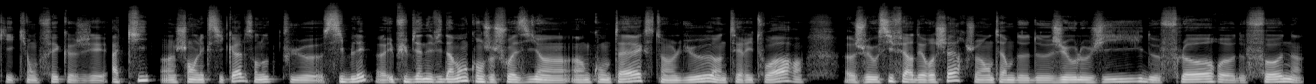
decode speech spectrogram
qui, ont fait que j'ai acquis un champ lexical sans doute plus ciblé. Et puis bien évidemment, quand je choisis un contexte, un lieu, un territoire, je vais aussi faire des recherches en termes de, géologie, de flore, de faune,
